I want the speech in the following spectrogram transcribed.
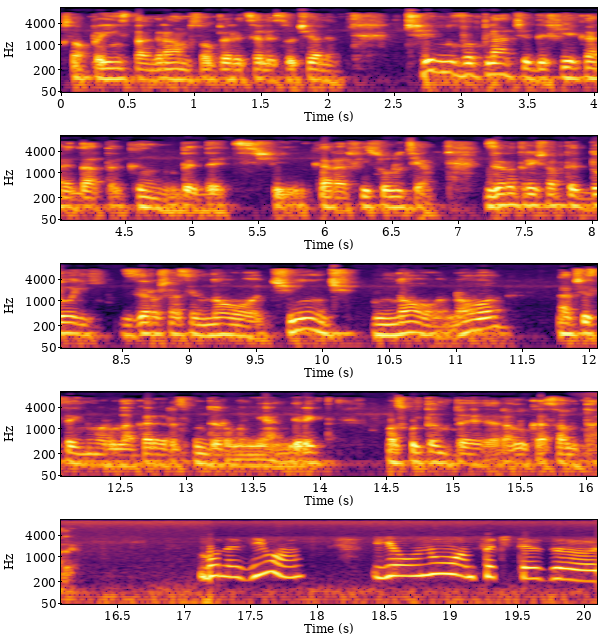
sau pe Instagram sau pe rețele sociale. Ce nu vă place de fiecare dată când vedeți și care ar fi soluția? 0372 069599 acesta e numărul la care răspunde România în direct. Vă ascultăm pe Raluca. Salutare! Bună ziua! Eu nu am să citez uh,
